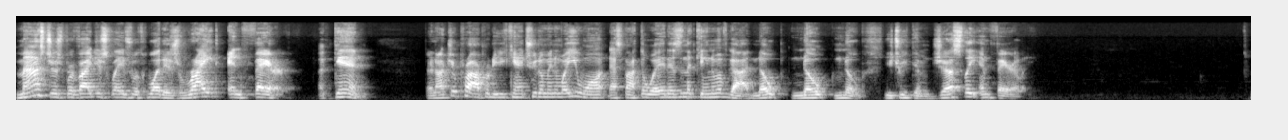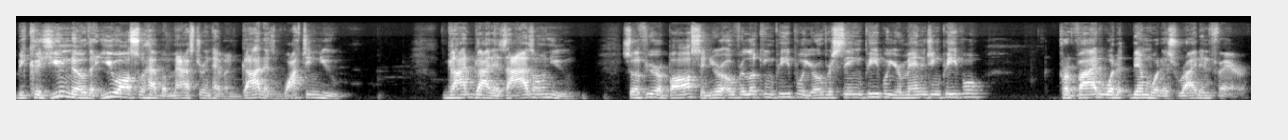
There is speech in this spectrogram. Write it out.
masters, provide your slaves with what is right and fair. Again, they're not your property. You can't treat them any way you want. That's not the way it is in the kingdom of God. Nope, nope, nope. You treat them justly and fairly because you know that you also have a master in heaven. God is watching you. God got his eyes on you. So if you're a boss and you're overlooking people, you're overseeing people, you're managing people, provide what them what is right and fair.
